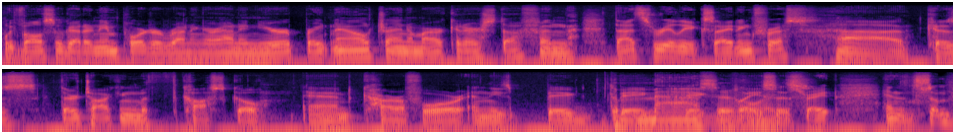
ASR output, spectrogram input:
we've also got an importer running around in Europe right now trying to market our stuff, and that's really exciting for us because they're talking with Costco and Carrefour and these big, The big, massive big places, ones. right? And some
